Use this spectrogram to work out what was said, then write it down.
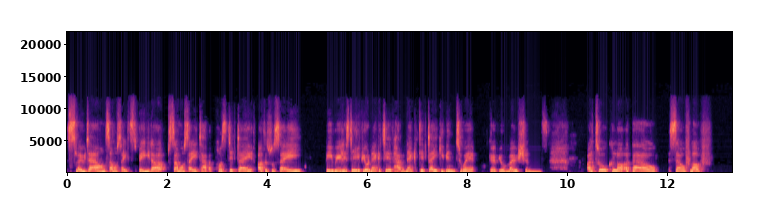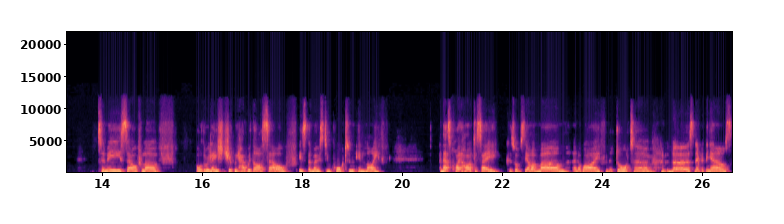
slow down, some will say speed up, some will say to have a positive day, others will say be realistic. If you're negative, have a negative day, give into it, go with your emotions. I talk a lot about self love. To me, self love or the relationship we have with ourselves is the most important in life. And that's quite hard to say because obviously I'm a mum and a wife and a daughter and a nurse and everything else.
